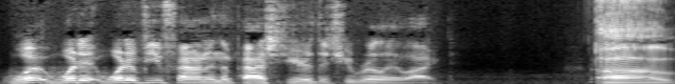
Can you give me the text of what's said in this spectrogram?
What what what have you found in the past year that you really liked? Uh,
